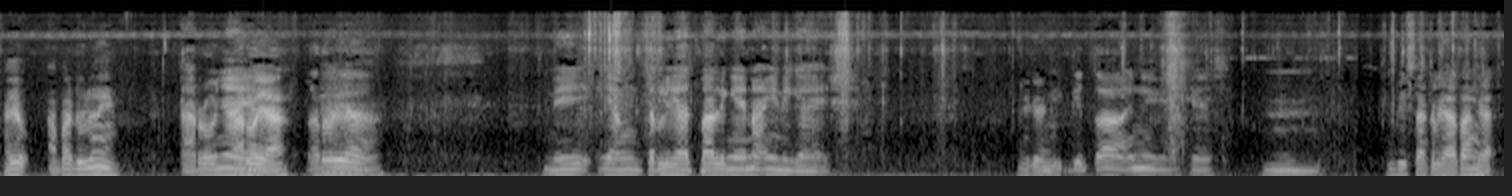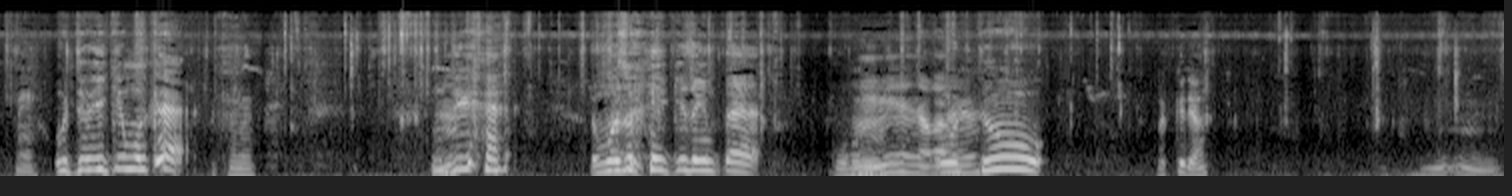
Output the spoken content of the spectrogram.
Ayo, apa dulu nih? Taruhnya Taruh ya. ya. Taruh ya. Ini yang terlihat paling enak ini guys. Ini geng. Kita ini guys. Hmm. Bisa kelihatan nggak? Nih. Udah iki muka. Mana? Ini Rumus iki sing entek. Ini enak kan? Udah. Legit ya. Hmm.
